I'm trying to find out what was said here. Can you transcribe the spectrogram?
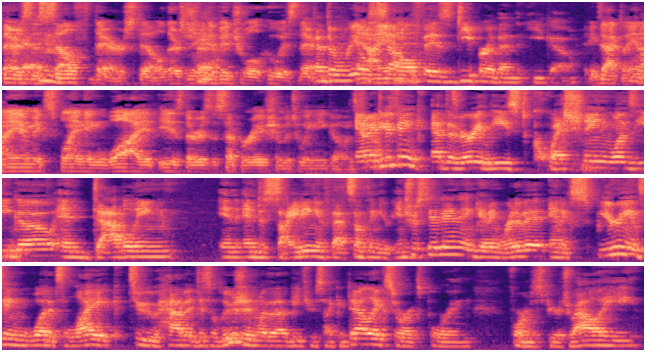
There's Okay. a self there still. There's an Sure. individual who is there. That the real And I am- self is deeper than the ego. Exactly, and I am explaining why it is there is a separation between ego and. Self- And I do think, at the very least, questioning one's ego and dabbling in and deciding if that's something you're interested in and getting rid of it and experiencing what it's like to have it disillusion, whether that be through psychedelics or exploring forms of spirituality,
